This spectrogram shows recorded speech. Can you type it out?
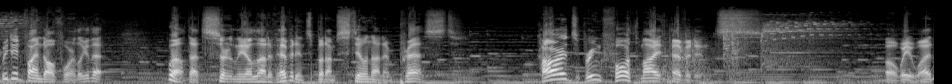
We did find all four, look at that. Well, that's certainly a lot of evidence, but I'm still not impressed. Cards, bring forth my evidence. Oh, wait, what?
